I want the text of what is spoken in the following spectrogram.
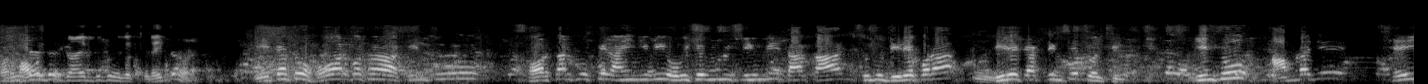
কর্মচারীদের জয়ের দিকে এগোচ্ছে তাই তো? এটা তো হওয়ার কথা কিন্তু সরকার পক্ষের আইনজীবী অভিষেক মনু সিংভি তার কাজ শুধু ডিলে করা। ডিলে ট্যাক্টিক্সে চলছিল। কিন্তু আমরা যে সেই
